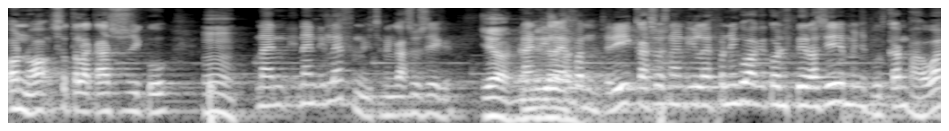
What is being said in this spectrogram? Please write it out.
ono setelah kasus iku 9 9/11 nih jeneng kasusnya iku. Hmm. Iya, 9/11. Jadi kasus 9/11 iku akeh konspirasi menyebutkan bahwa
